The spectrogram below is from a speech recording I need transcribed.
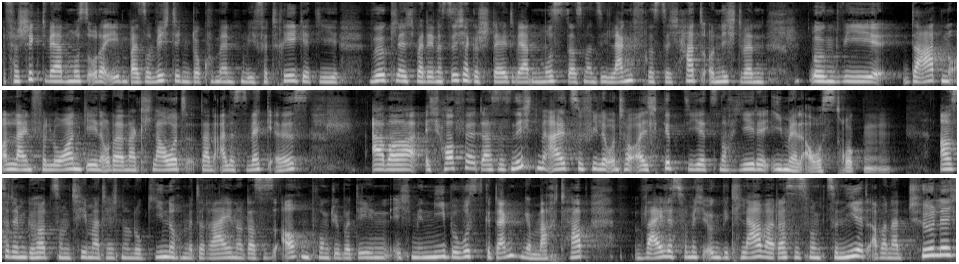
verschickt werden muss oder eben bei so wichtigen Dokumenten wie Verträge, die wirklich, bei denen es sichergestellt werden muss, dass man sie langfristig hat und nicht, wenn irgendwie Daten online verloren gehen oder in der Cloud dann alles weg ist. Aber ich hoffe, dass es nicht mehr allzu viele unter euch gibt, die jetzt noch jede E-Mail ausdrucken. Außerdem gehört zum Thema Technologie noch mit rein und das ist auch ein Punkt, über den ich mir nie bewusst Gedanken gemacht habe, weil es für mich irgendwie klar war, dass es funktioniert. Aber natürlich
